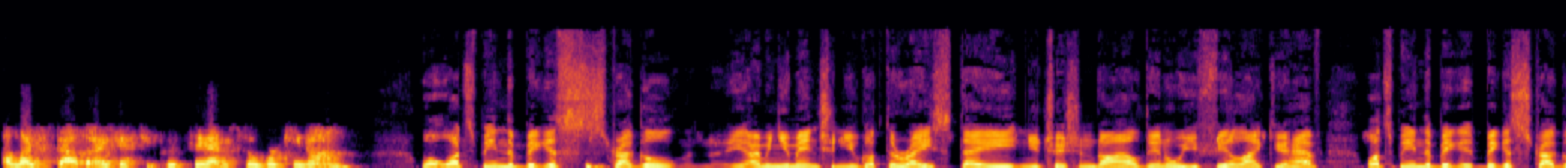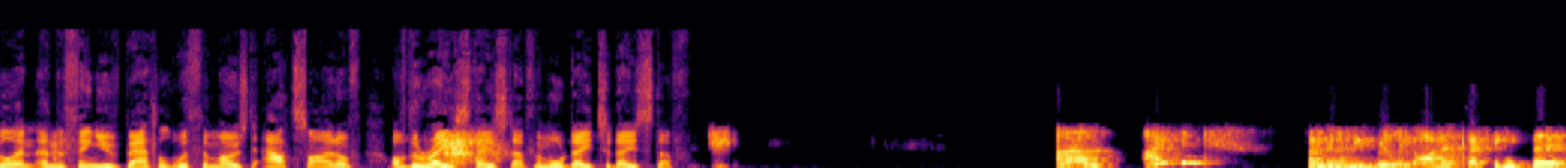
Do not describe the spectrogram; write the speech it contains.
a lifestyle that I guess you could say I'm still working on. Well, what's been the biggest struggle? I mean, you mentioned you've got the race day nutrition dialed in, or you feel like you have. What's been the biggest biggest struggle and, and the thing you've battled with the most outside of, of the race day stuff, the more day to day stuff? Um, I'm going to be really honest. I think the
